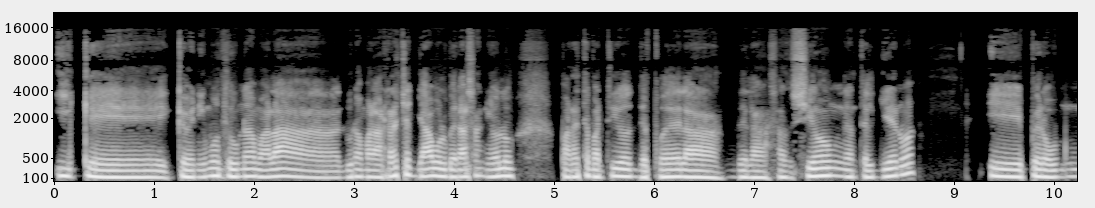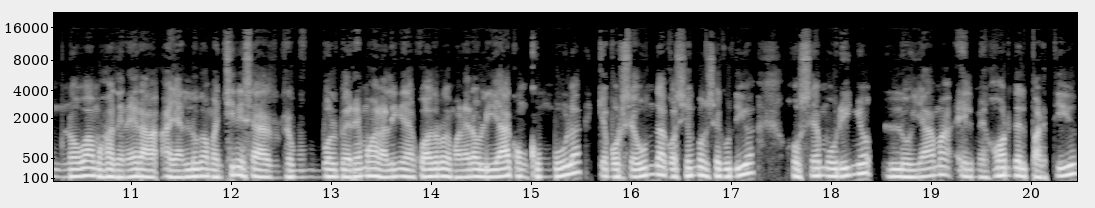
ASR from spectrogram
y que, que venimos de una mala de una mala racha. Ya volverá Saniolo para este partido después de la, de la sanción ante el Genoa pero no vamos a tener a, Gianluca Mancini, o sea, volveremos a la línea de cuatro de manera obligada con Cumbula, que por segunda ocasión consecutiva José Mourinho lo llama el mejor del partido.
